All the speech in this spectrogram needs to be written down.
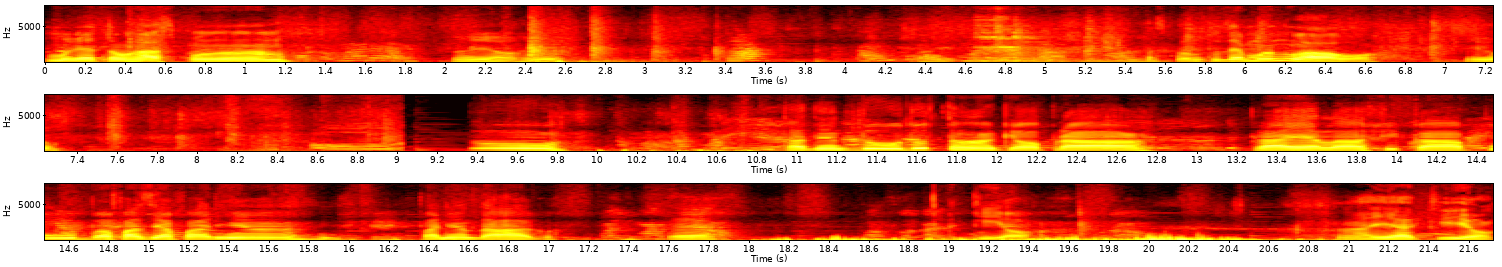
a mulher tão raspando. Aí ó, viu? Raspando tudo é manual, ó. Viu? Tá dentro do, do tanque, ó, pra, pra ela ficar pulpa, fazer a farinha, farinha d'água, certo? Aqui, ó. Aí aqui, ó.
